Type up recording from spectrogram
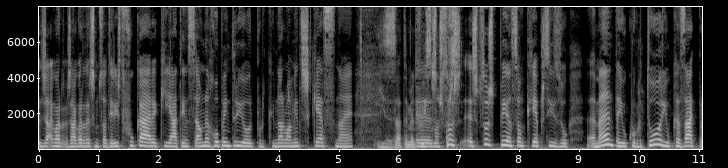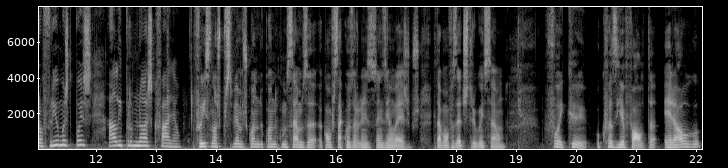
já agora, já agora deixa-me só dizer isto, focar aqui a atenção na roupa interior, porque normalmente esquece, não é? Exatamente, foi isso As que nós pessoas, as pessoas pensam que é preciso a manta e o cobertor e o casaco para o frio, mas depois há ali pormenores que falham. Foi isso que nós percebemos quando, quando começámos a, a conversar com as organizações em Lesbos que estavam a fazer a distribuição. Foi que o que fazia falta era algo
